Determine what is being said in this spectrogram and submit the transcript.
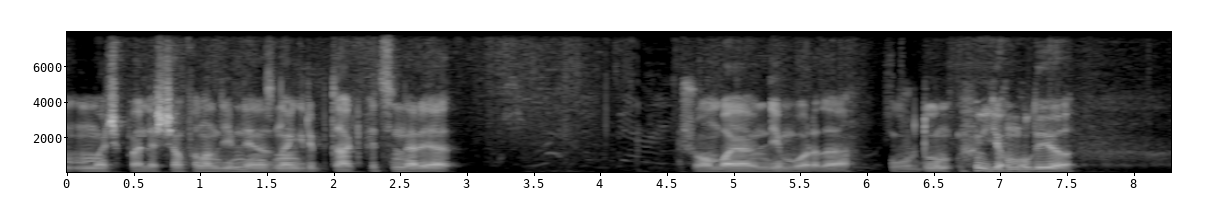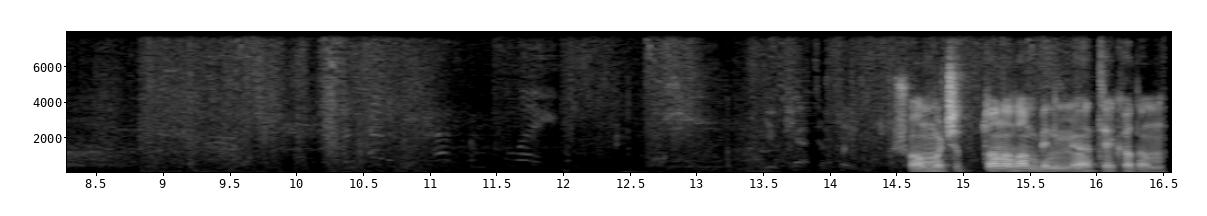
ma- Maçı paylaşacağım falan diyeyim de en azından girip takip etsinler ya. Şu an bayağı öndeyim bu arada. Vurduğum yamuluyor. Me. Şu an maçı tutan adam benim ya. Tek adamım.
